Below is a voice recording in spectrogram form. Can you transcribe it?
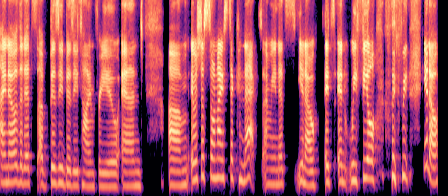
I know that it's a busy, busy time for you. And um, it was just so nice to connect. I mean, it's, you know, it's and we feel like we, you know,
